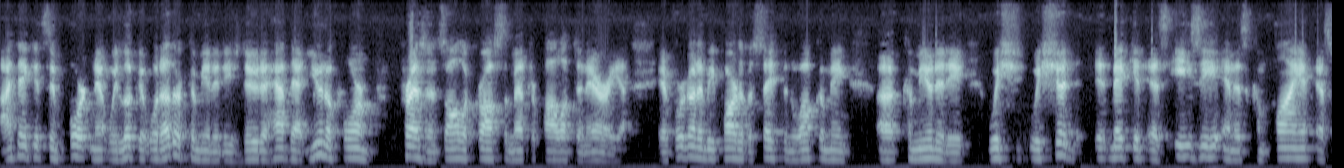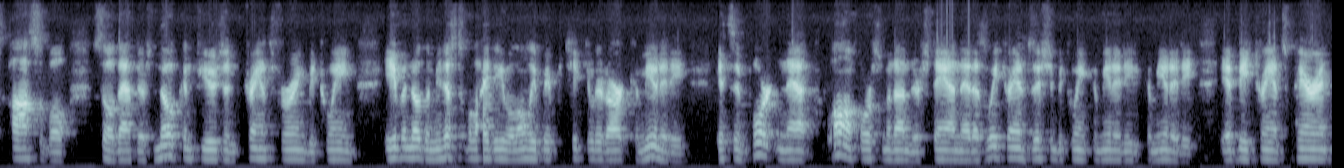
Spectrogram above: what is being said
I think it's important that we look at what other communities do to have that uniform presence all across the metropolitan area. If we're going to be part of a safe and welcoming uh, community, we, sh- we should make it as easy and as compliant as possible so that there's no confusion transferring between, even though the municipal ID will only be particular to our community, it's important that law enforcement understand that as we transition between community to community, it be transparent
